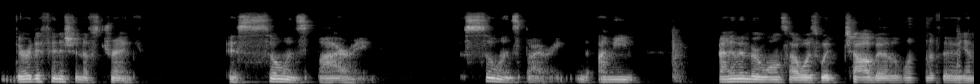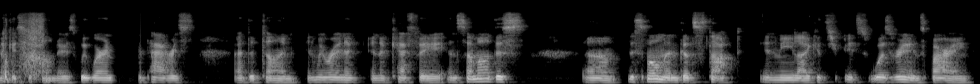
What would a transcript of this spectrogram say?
Their definition of strength is so inspiring. So inspiring. I mean, I remember once I was with Châu Belle, one of the Yamakasi founders. We were in Paris at the time, and we were in a in a cafe, and somehow this um, this moment got stuck in me. Like it's it was really inspiring.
